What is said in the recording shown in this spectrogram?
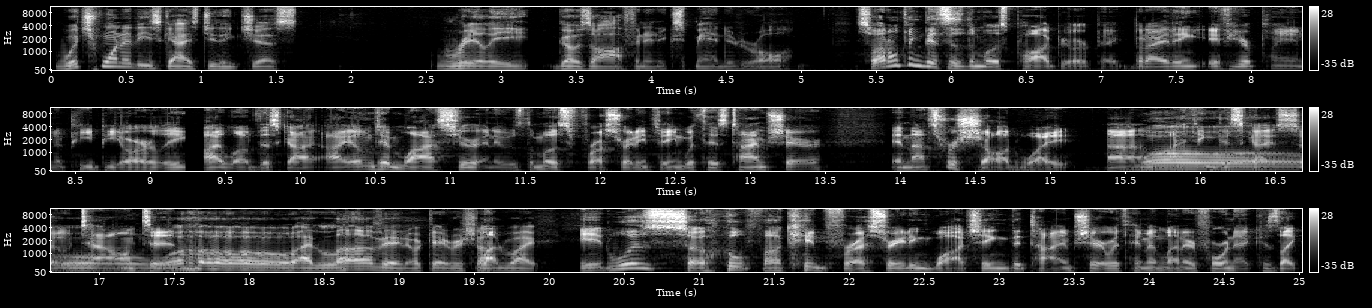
which one of these guys do you think just really goes off in an expanded role? So I don't think this is the most popular pick, but I think if you're playing in a PPR league, I love this guy. I owned him last year, and it was the most frustrating thing with his timeshare, and that's Rachaad White. Um, I think this guy's so talented. Whoa, I love it. Okay, Rachaad White. It was so fucking frustrating watching the timeshare with him and Leonard Fournette because, like,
